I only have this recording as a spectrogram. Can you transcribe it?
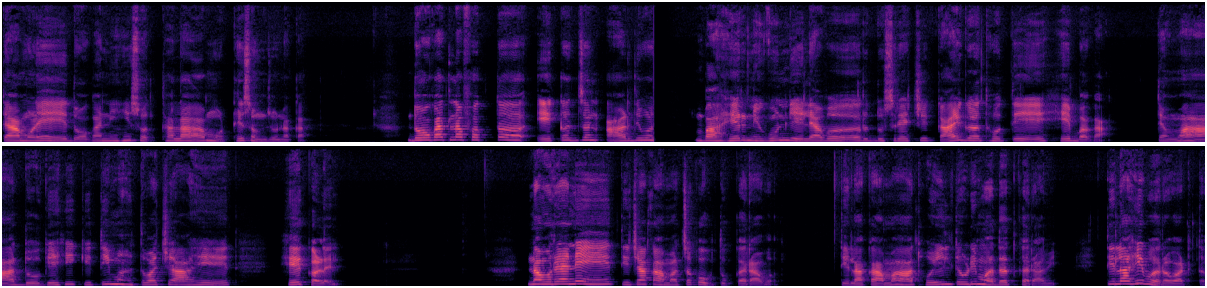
त्यामुळे दोघांनीही स्वतःला मोठे समजू नका. दोघातला फक्त एकच जण आठ दिवस बाहेर निघून गेल्यावर दुसऱ्याची काय गत होते हे बघा. तेव्हा दोघेही किती महत्त्वाचे आहेत हे कळेल. नवऱ्याने तिच्या कामाचं कौतुक करावं. तिला कामात होईल तेवढी मदत करावी. तिलाही बरं वाटतं.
